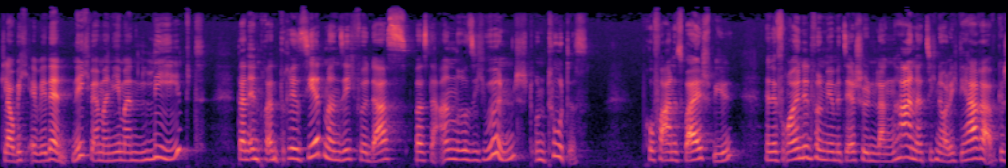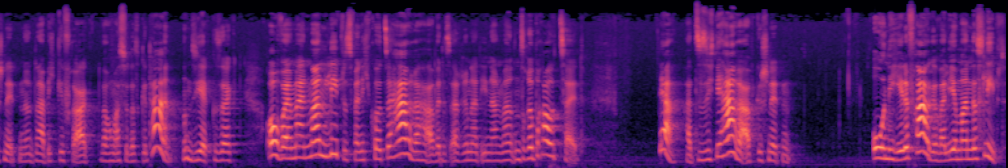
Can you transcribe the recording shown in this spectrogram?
Glaube ich, evident, nicht? Wenn man jemanden liebt, dann interessiert man sich für das, was der andere sich wünscht und tut es. Profanes Beispiel. Eine Freundin von mir mit sehr schönen langen Haaren hat sich neulich die Haare abgeschnitten und da habe ich gefragt, warum hast du das getan? Und sie hat gesagt, oh, weil mein Mann liebt es, wenn ich kurze Haare habe. Das erinnert ihn an unsere Brautzeit. Ja, hat sie sich die Haare abgeschnitten. Ohne jede Frage, weil ihr Mann das liebt.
